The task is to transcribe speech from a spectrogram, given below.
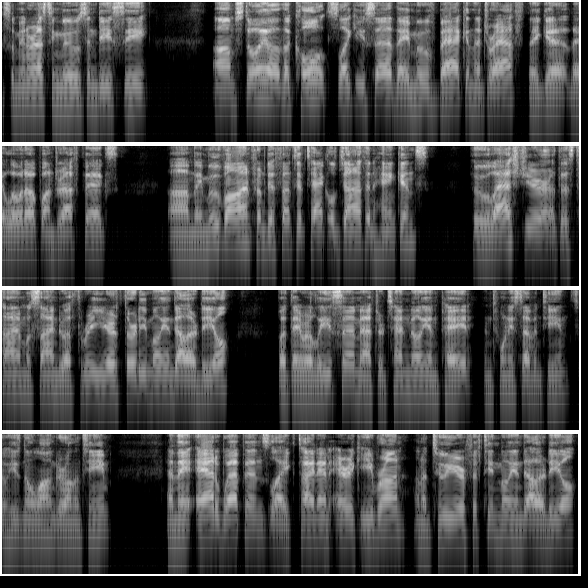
some interesting moves in DC. Um, Stoyo, the Colts, like you said, they move back in the draft. They get they load up on draft picks. Um, they move on from defensive tackle Jonathan Hankins, who last year at this time was signed to a three-year, thirty million dollar deal, but they release him after 10 million paid in 2017, so he's no longer on the team. And they add weapons like tight end Eric Ebron on a two-year, fifteen million dollar deal,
